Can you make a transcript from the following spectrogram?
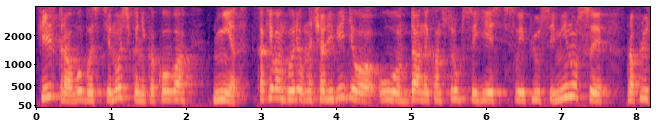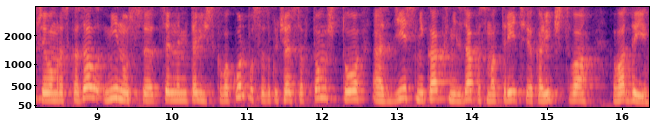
Фильтра в области носика никакого нет. Как я вам говорил в начале видео, у данной конструкции есть свои плюсы и минусы. Про плюсы я вам рассказал. Минус цельнометаллического корпуса заключается в том, что а, здесь никак нельзя посмотреть количество воды.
